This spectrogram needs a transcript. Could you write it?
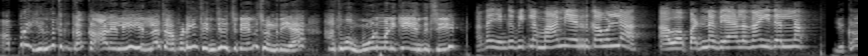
அப்புறம் என்னத்துக்குக்கா காலையிலேயே எல்லா சாப்பாடையும் செஞ்சு வச்சுட்டேன்னு சொல்லுதிய? அதுவும் மூணு மணிக்கே எந்திரிச்சு? அதான் எங்க வீட்ல மாமியார் இருக்காவுல்ல அவ பண்ண வேலை தான் இதெல்லாம். ஏக்கா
